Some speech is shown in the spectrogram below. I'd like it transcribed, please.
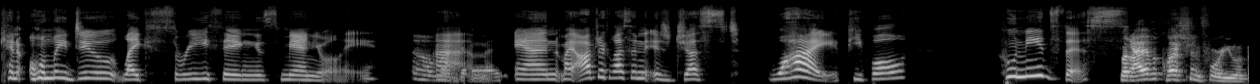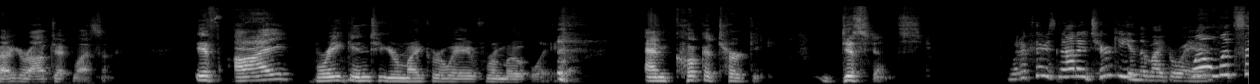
can only do like three things manually. oh my Um, god. and my object lesson is just why, people? Who needs this? But I have a question for you about your object lesson. If I break into your microwave remotely and cook a turkey, distanced, What if there's not a turkey in the microwave? Well, let's say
